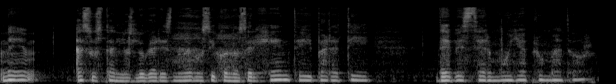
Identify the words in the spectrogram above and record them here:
Me asustan los lugares nuevos y conocer gente y para ti debe ser muy abrumador.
